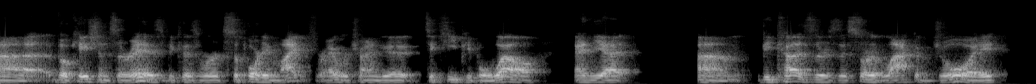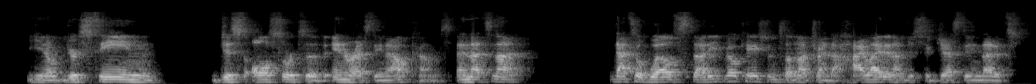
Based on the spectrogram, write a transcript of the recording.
uh, vocations there is because we're supporting life, right? We're trying to to keep people well, and yet um, because there's this sort of lack of joy, you know, you're seeing just all sorts of interesting outcomes, and that's not that's a well studied vocation. So I'm not trying to highlight it. I'm just suggesting that it's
